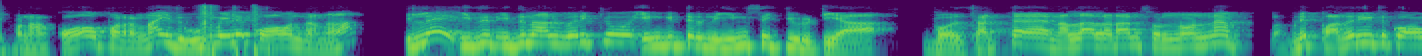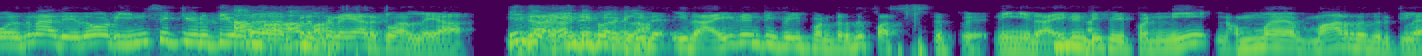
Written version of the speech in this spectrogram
இப்போ நான் கோவப்படுறேன்னா இது உண்மையிலே கோவம் தானா? இல்ல இது இது நாள் வரைக்கும் எங்கிட்ட இருந்த இன்செக்யூரிட்டியா இப்போ சட்டை நல்லா இல்லடான்னு சொன்னோன்னே அப்படியே பதறிட்டு கோவம் வருதுன்னா அது ஏதோ ஒரு இன்செக்யூரிட்டியோட. பிரச்சனையா இருக்கலாம் இல்லையா? இது ஐடென்டிஃபை பண்றது ஃபர்ஸ்ட் ஸ்டெப் நீங்க இதை ஐடென்டிஃபை பண்ணி நம்ம மாறுறது இருக்குல்ல?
